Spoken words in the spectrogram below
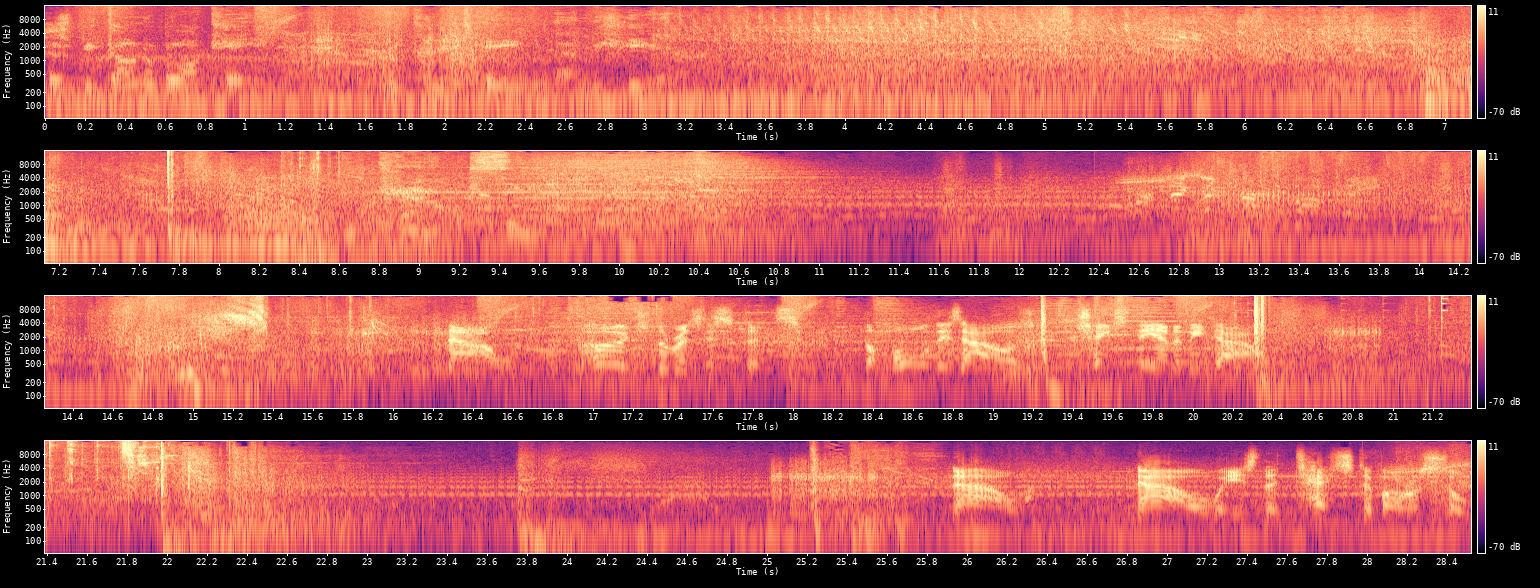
Has begun a blockade. We contain them here. You cannot flee. Now, purge the resistance. The hold is ours. Chase the enemy down. Now, now is the test of our assault.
